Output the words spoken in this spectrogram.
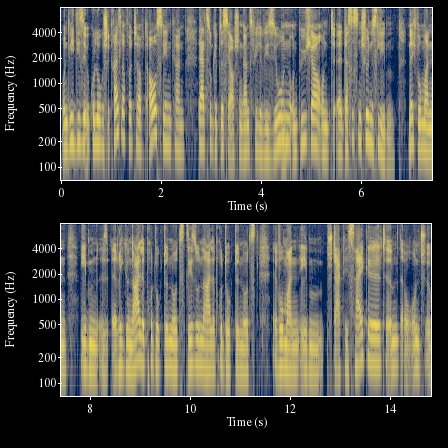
Und wie diese ökologische Kreislaufwirtschaft aussehen kann, dazu gibt es ja auch schon ganz viele Visionen mhm. und Bücher und äh, das ist ein schönes Leben, nicht? wo man eben äh, regionale Produkte nutzt, saisonale Produkte nutzt, äh, wo man eben stark recycelt ähm, und äh,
